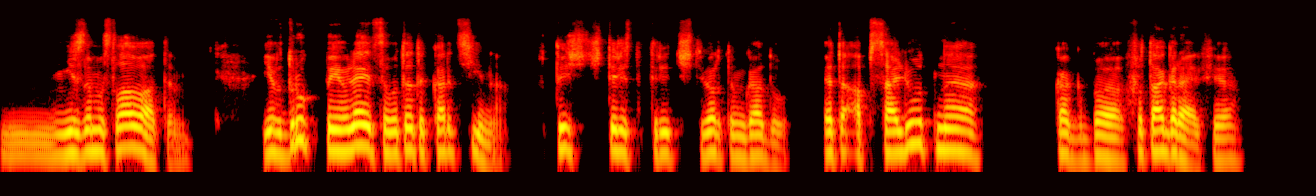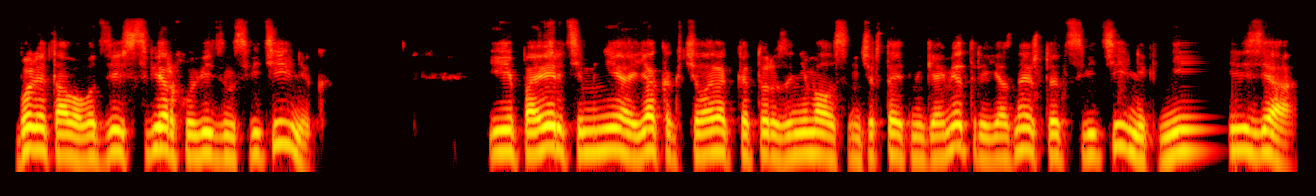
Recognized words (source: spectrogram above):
незамысловатым. И вдруг появляется вот эта картина в 1434 году. Это абсолютная как бы фотография. Более того, вот здесь сверху виден светильник. И поверьте мне, я как человек, который занимался начертательной геометрией, я знаю, что этот светильник нельзя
